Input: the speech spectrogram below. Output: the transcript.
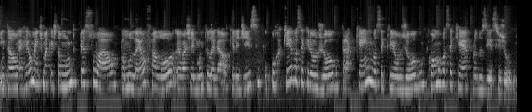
Então é realmente uma questão muito pessoal, como o Léo falou, eu achei muito legal o que ele disse, o porquê você criou o jogo, para quem você criou o jogo, como você quer produzir esse jogo.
